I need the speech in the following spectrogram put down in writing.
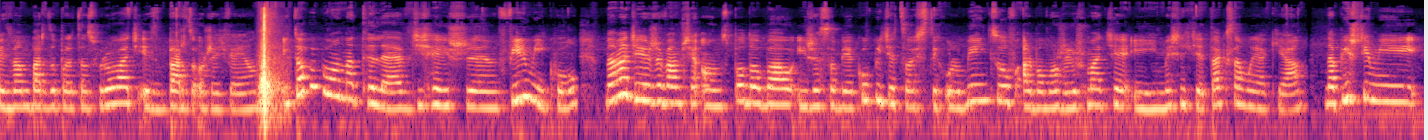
więc Wam bardzo polecam spróbować. Jest bardzo orzeźwiający. I to by było na tyle w dzisiejszym filmiku. Mam nadzieję, że Wam się on spodobał i że sobie kupicie coś z tych ulubieńców, albo może już macie i myślicie tak samo jak ja. Napiszcie mi,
